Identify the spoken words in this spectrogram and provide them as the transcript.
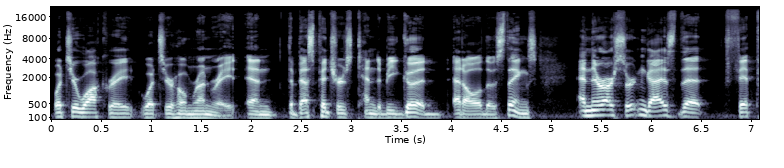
what's your walk rate, what's your home run rate. And the best pitchers tend to be good at all of those things. And there are certain guys that FIP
